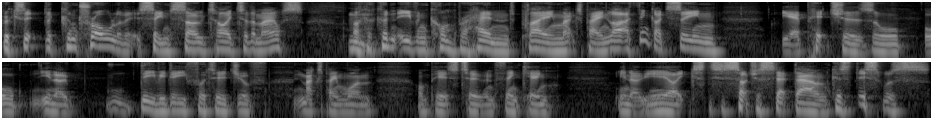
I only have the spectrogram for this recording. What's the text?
Because it, the control of it seemed so tied to the mouse. Like mm. I couldn't even comprehend playing Max Payne. Like I think I'd seen, yeah, pictures or or you know, DVD footage of Max Payne One on PS2 and thinking, you know, yikes, this is such a step down because this was,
